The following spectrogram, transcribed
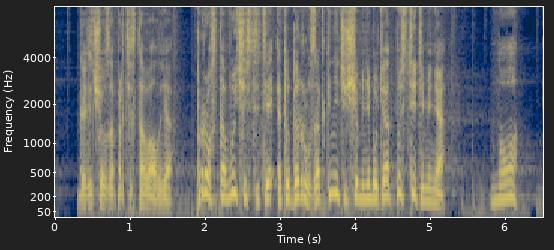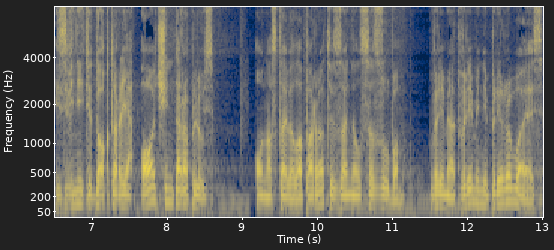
– горячо запротестовал я. «Просто вычистите эту дыру, заткните чем-нибудь и отпустите меня!» «Но...» «Извините, доктор, я очень тороплюсь!» Он оставил аппарат и занялся зубом, время от времени прерываясь,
